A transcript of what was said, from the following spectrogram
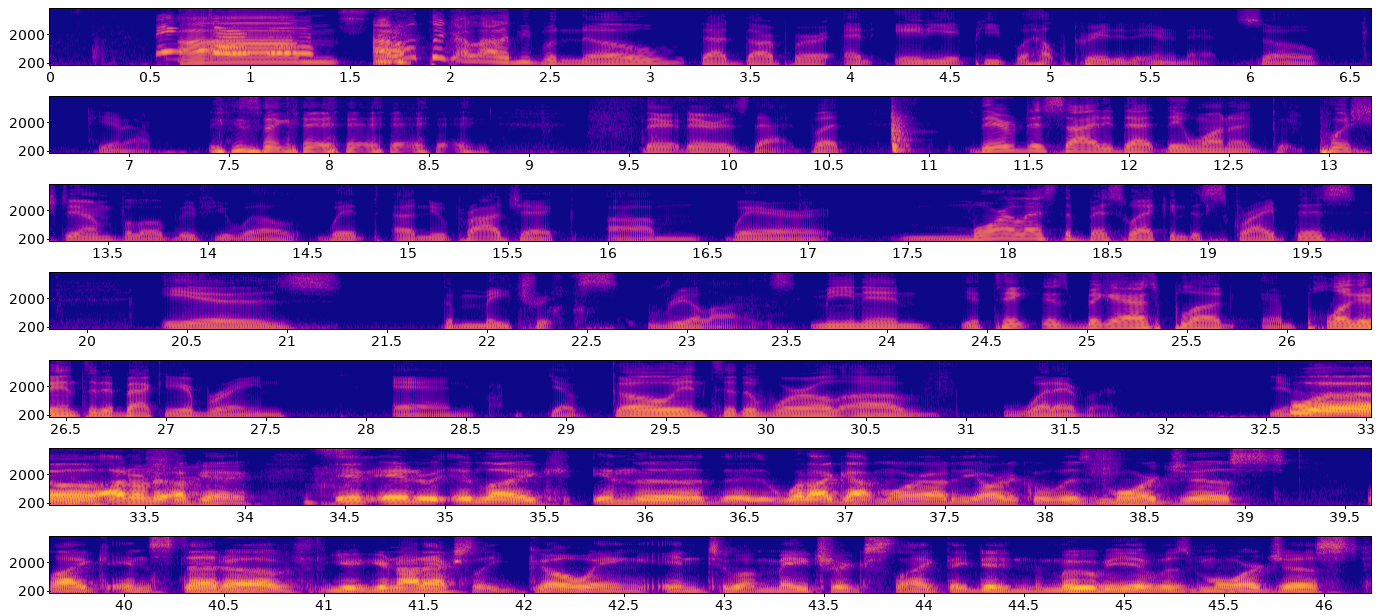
Thanks, Um, I don't think a lot of people know that DARPA and 88 people helped create the internet. So, you know, it's like there, there is that. But they've decided that they want to push the envelope, if you will, with a new project um, where more or less the best way I can describe this is the Matrix realized. Meaning, you take this big ass plug and plug it into the back of your brain, and you go into the world of whatever. You know? Well, I don't know. Okay, it, it it like in the, the what I got more out of the article is more just like instead of you, you're not actually going into a matrix like they did in the movie. It was more just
